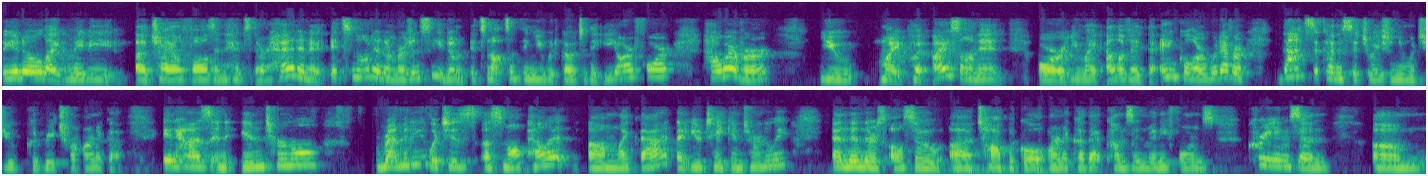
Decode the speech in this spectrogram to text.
You know like maybe a child falls and hits their head and it, it's not an emergency. You don't it's not something you would go to the er for. However you might put ice on it or you might elevate the ankle or whatever that's the kind of situation in which you could reach for arnica it has an internal remedy which is a small pellet um, like that that you take internally and then there's also a topical arnica that comes in many forms creams and um,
